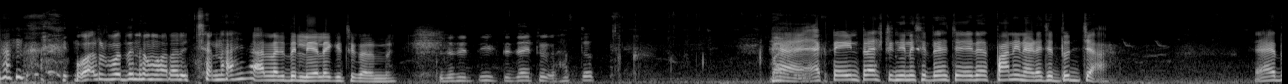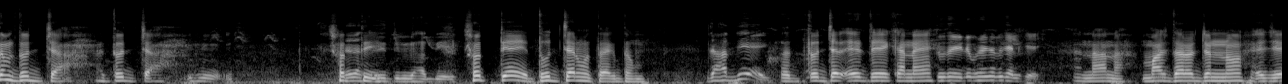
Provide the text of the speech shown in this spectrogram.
না অল্প দিনে মরার ইচ্ছা নাই আল্লাহ যদি লিয়ালে কিছু করেন না। যদি তুই একটু যাই একটু হাসতে হ্যাঁ একটা ইন্টারেস্টিং জিনিস সেটা হচ্ছে এটা পানি না এটা হচ্ছে দুজ্জা একদম দুজ্জা দুজ্জা সত্যি। সত্যি মতো একদম। যা দিয়ে। এই যে এখানে তুই তো এটা ভরে যাবি কালকে। না না। মাছ ধরার জন্য এই যে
